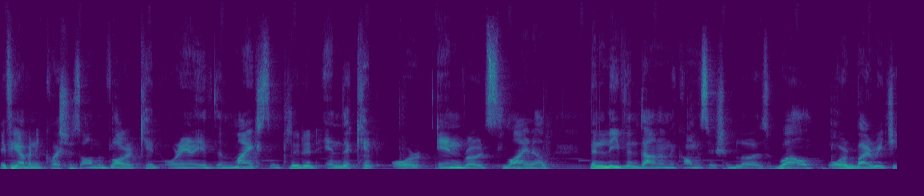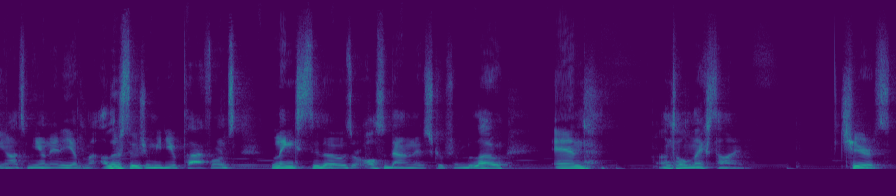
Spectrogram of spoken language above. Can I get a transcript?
If you have any questions on the Vlogger kit or any of the mics included in the kit or in Rode's lineup, then leave them down in the comment section below as well, or by reaching out to me on any of my other social media platforms. Links to those are also down in the description below. And until next time, cheers.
